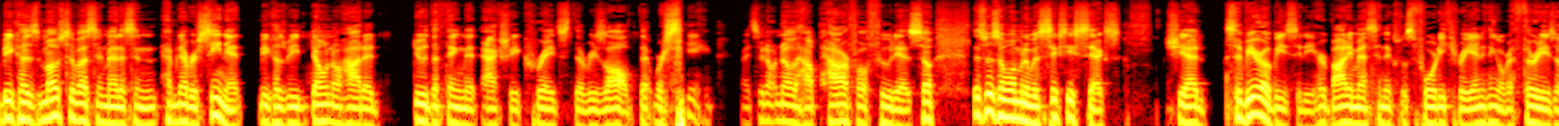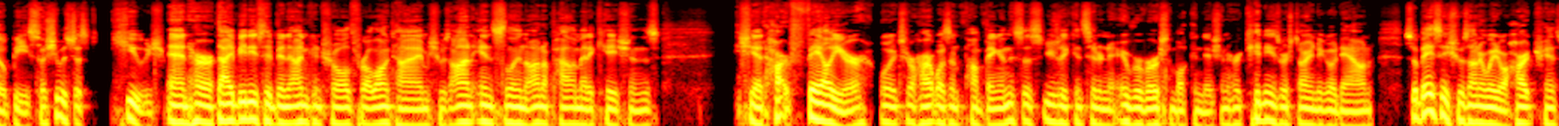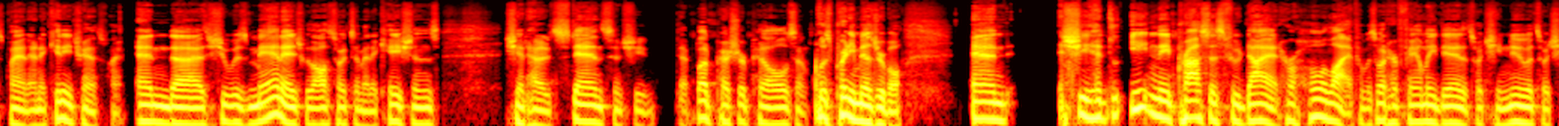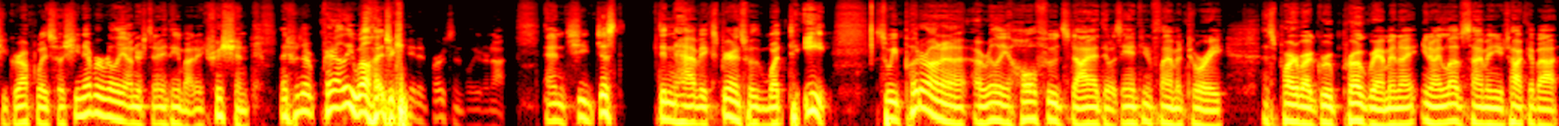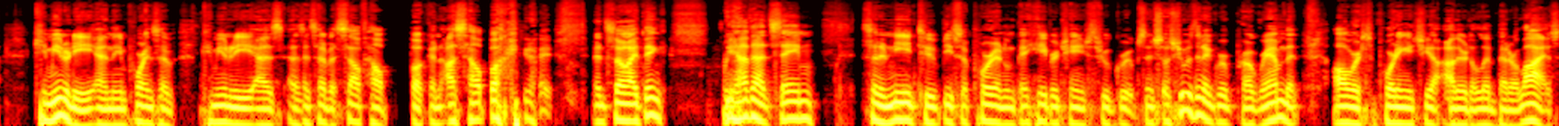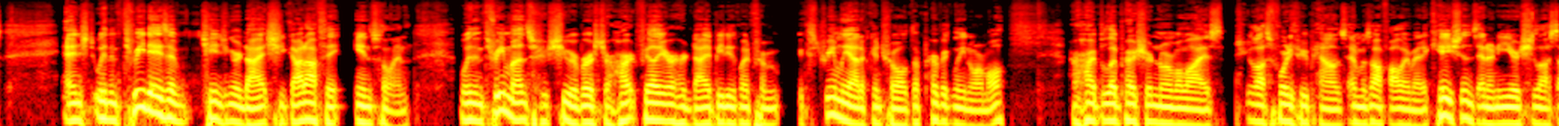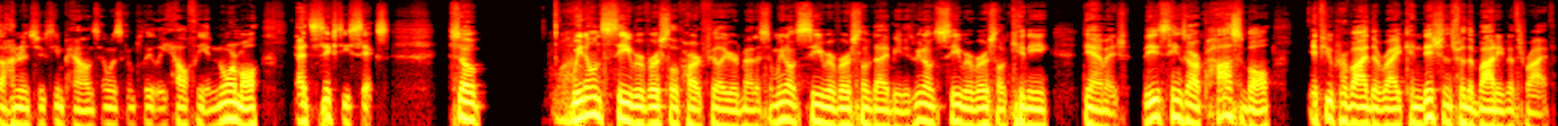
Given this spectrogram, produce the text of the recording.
because most of us in medicine have never seen it because we don't know how to do the thing that actually creates the result that we're seeing. Right. So we don't know how powerful food is. So this was a woman who was 66. She had severe obesity. Her body mass index was 43. Anything over 30 is obese. So she was just huge. And her diabetes had been uncontrolled for a long time. She was on insulin, on a pile of medications she had heart failure, which her heart wasn't pumping, and this is usually considered an irreversible condition. Her kidneys were starting to go down. So basically, she was on her way to a heart transplant and a kidney transplant. And uh, she was managed with all sorts of medications. She had had stents and she had blood pressure pills and was pretty miserable. And she had eaten a processed food diet her whole life. It was what her family did. It's what she knew. It's what she grew up with. So she never really understood anything about nutrition. And she was a fairly well educated person, believe it or not. And she just didn't have experience with what to eat. So we put her on a, a really whole foods diet that was anti-inflammatory as part of our group program. And I, you know, I love Simon. You talk about community and the importance of community as, as instead of a self-help book, an us help book, right? And so I think we have that same sort of need to be supported in behavior change through groups. And so she was in a group program that all were supporting each other to live better lives. And within three days of changing her diet, she got off the insulin. Within three months, she reversed her heart failure. Her diabetes went from extremely out of control to perfectly normal. Her heart blood pressure normalized. She lost 43 pounds and was off all her medications. And in a year, she lost 116 pounds and was completely healthy and normal at 66. So we don't see reversal of heart failure in medicine. We don't see reversal of diabetes. We don't see reversal of kidney damage. These things are possible if you provide the right conditions for the body to thrive.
